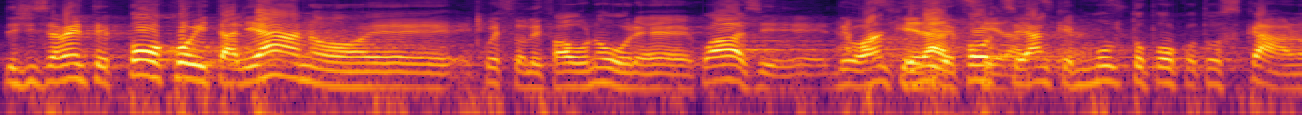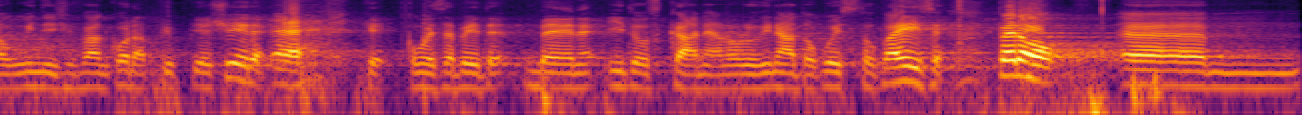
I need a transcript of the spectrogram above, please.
decisamente poco italiano e, questo le fa onore eh, quasi, devo anche Grazie, dire forse grazie, anche grazie. molto poco toscano, quindi ci fa ancora più piacere Eh. che come sapete bene i toscani hanno rovinato questo paese, però ehm,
